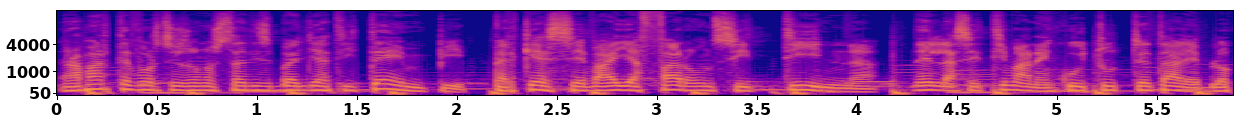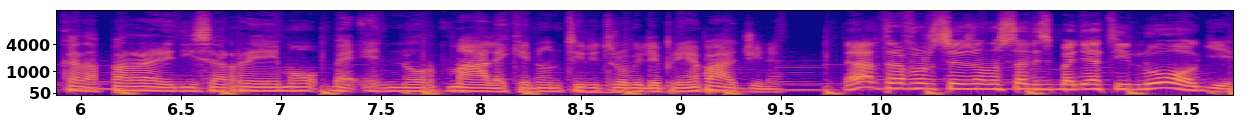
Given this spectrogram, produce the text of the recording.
Da una parte forse sono stati sbagliati i tempi, perché se vai a fare un sit-in nella settimana in cui tutta Italia è bloccata a parlare di Sanremo, beh è normale che non ti ritrovi le prime pagine. Dall'altra forse sono stati sbagliati i luoghi,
